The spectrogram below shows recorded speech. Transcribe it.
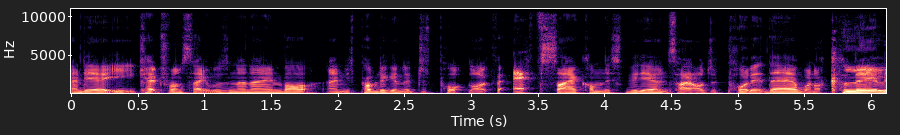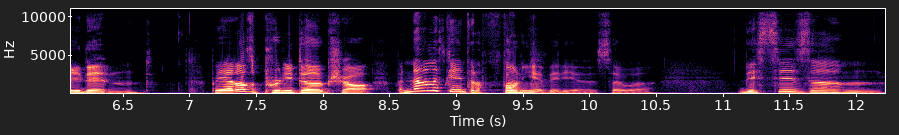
And yeah, he kept trying to say it wasn't an aimbot, and he's probably going to just put, like, for F sake on this video and say I'll just put it there when I clearly didn't. But yeah, that was a pretty dope shot. But now let's get into the funnier videos. So uh, this is um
